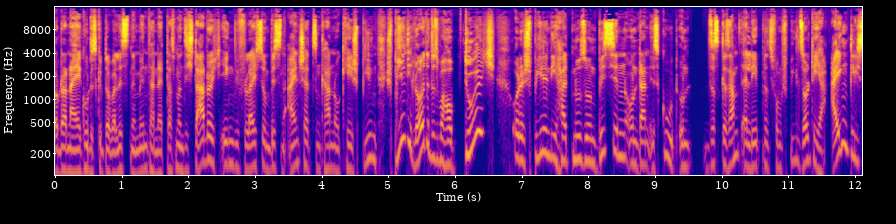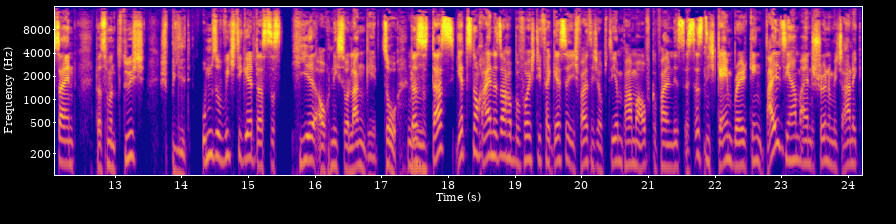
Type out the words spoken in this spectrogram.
oder naja gut, es gibt aber Listen im Internet, dass man sich dadurch irgendwie vielleicht so ein bisschen einschätzen kann, okay, spielen, spielen die Leute das überhaupt durch oder spielen die halt nur so ein bisschen und dann ist gut. Und das Gesamterlebnis vom Spiel sollte ja eigentlich sein, dass man es durchspielt. Umso wichtiger, dass das hier auch nicht so lang geht. So, das mhm. ist das. Jetzt noch eine Sache, bevor ich die vergesse. Ich weiß nicht, ob es dir ein paar Mal aufgefallen ist. Es ist nicht Game Breaking, weil sie haben eine schöne Mechanik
